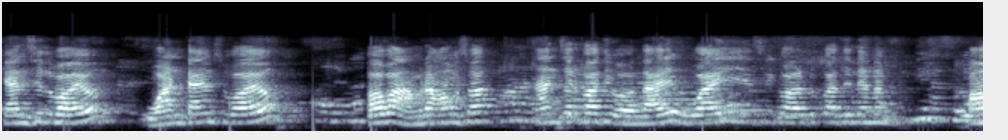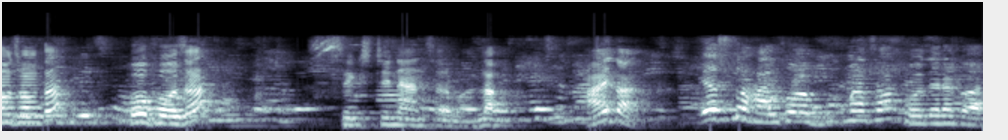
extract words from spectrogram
क्यान्सल भयो? वान टाइम्स भयो? अब हाम्रो आउँछ। एन्सर कति भयो भन्दाखेरि वाइ इक्वल टु कति लेख्न पाउँछौँ त? फोर छ। सिक्सटिन एन्सर भयो। ल है त। यस्तो खालको बुकमा छ खोजेर गर।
